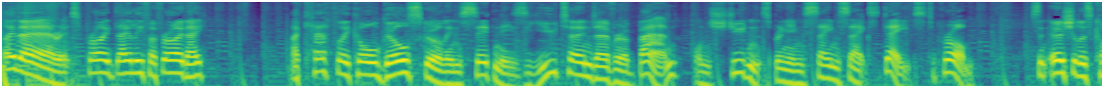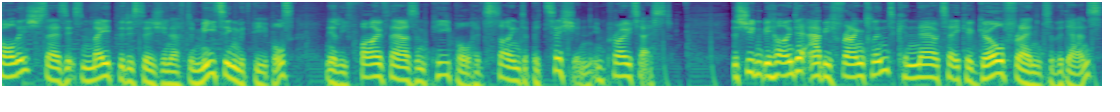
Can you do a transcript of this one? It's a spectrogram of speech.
Hi there, it's Pride Daily for Friday. A Catholic all girls school in Sydney's U turned over a ban on students bringing same sex dates to prom. St Ursula's College says it's made the decision after meeting with pupils. Nearly 5,000 people had signed a petition in protest. The student behind it, Abby Frankland, can now take a girlfriend to the dance.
